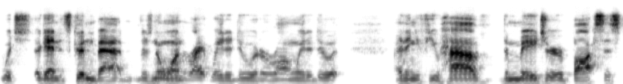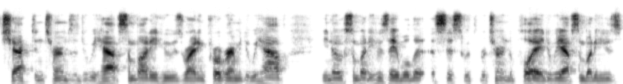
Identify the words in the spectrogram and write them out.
which again it's good and bad. There's no one right way to do it or wrong way to do it I think if you have the major boxes checked in terms of do we have somebody who's writing programming, do we have you know somebody who's able to assist with return to play, do we have somebody who's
